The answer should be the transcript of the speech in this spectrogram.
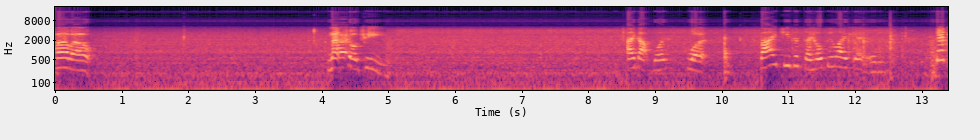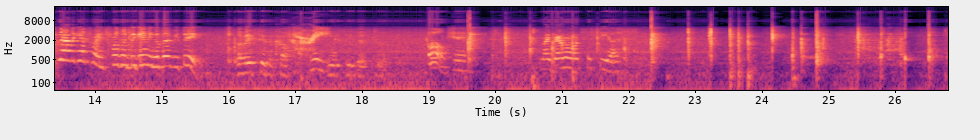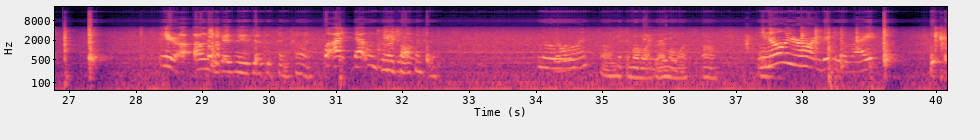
How about nacho cheese? I got one. What? Bye, Jesus. I hope you like it. And That's not a catchphrase for the beginning of everything. Let me see the cup. Sorry. Let me see this too. Oh. Okay. My grandma wants to see us. Here, I, I'll You guys need to do it at the same time. But I that one's Who are you talking to? No one. Oh, you think my grandma wants. Oh. You know you're on video, right?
